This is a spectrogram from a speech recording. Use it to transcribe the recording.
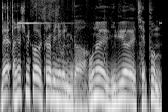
네, 안녕하십니까. 울트라비니군입니다. 오늘 리뷰할 제품,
